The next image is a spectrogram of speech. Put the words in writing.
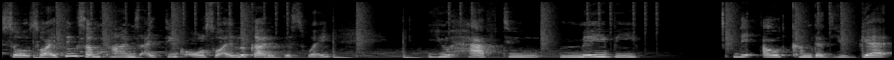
So so I think sometimes I think also I look at it this way. You have to maybe the outcome that you get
